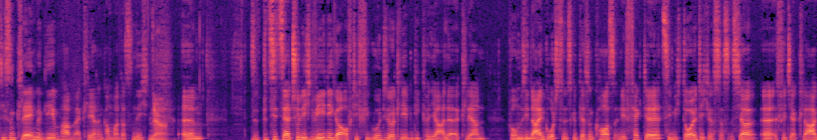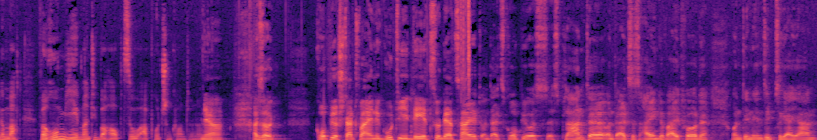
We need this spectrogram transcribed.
diesen Claim gegeben haben. Erklären kann man das nicht. Ja. Ähm, bezieht sich natürlich weniger auf die Figuren, die dort leben. Die können ja alle erklären, warum sie hineingerutscht sind. Es gibt ja so einen Cause and Effekt, der ja ziemlich deutlich ist. Das ist ja, äh, es wird ja klar gemacht, warum jemand überhaupt so abrutschen konnte. Ne? Ja, also Gropiusstadt war eine gute Idee zu der Zeit und als Gropius es plante und als es eingeweiht wurde und in den 70er Jahren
